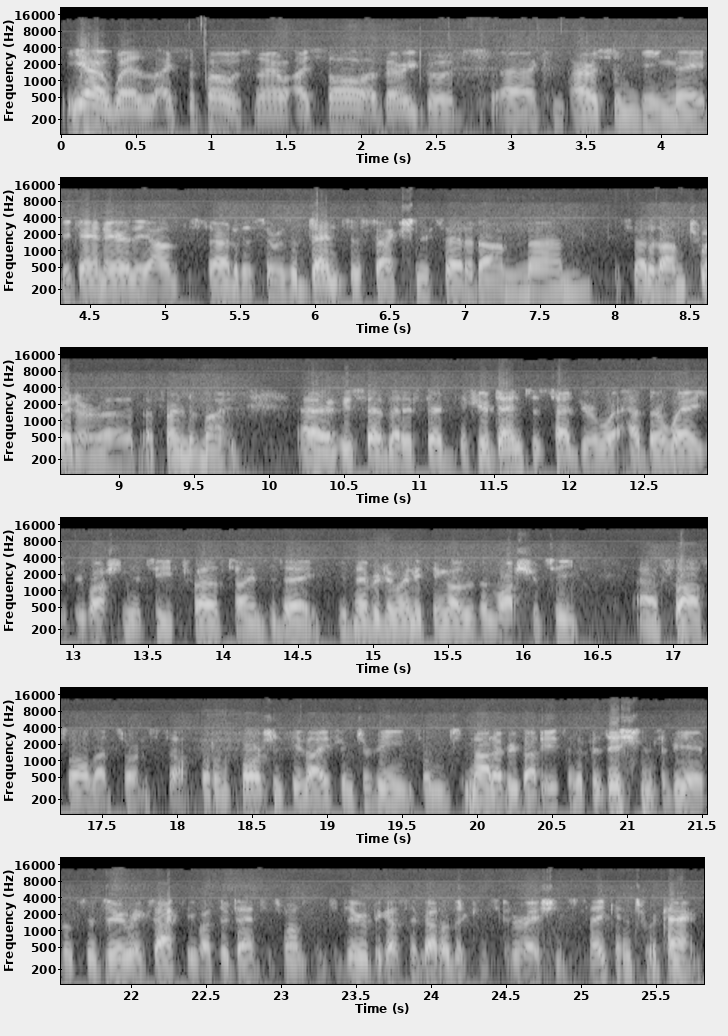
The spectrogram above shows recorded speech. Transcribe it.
Yeah, well, I suppose. Now, I saw a very good uh, comparison being made again early on at the start of this. It was a dentist actually said it on um, said it on Twitter. Uh, a friend of mine uh, who said that if if your dentist had your had their way, you'd be washing your teeth twelve times a day. You'd never do anything other than wash your teeth, uh, floss, all that sort of stuff. But unfortunately, life intervenes, and not everybody is in a position to be able to do exactly what their dentist wants them to do because they've got other considerations to take into account.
